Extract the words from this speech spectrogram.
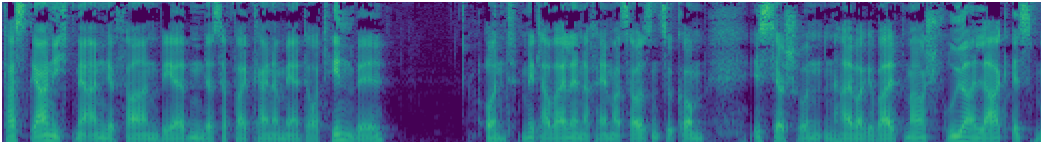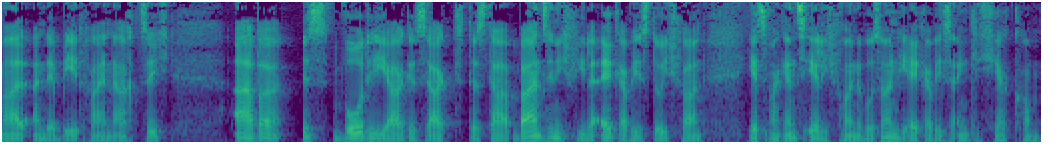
fast gar nicht mehr angefahren werden, deshalb weil keiner mehr dorthin will. Und mittlerweile nach Helmershausen zu kommen, ist ja schon ein halber Gewaltmarsch. Früher lag es mal an der B83, aber es wurde ja gesagt, dass da wahnsinnig viele LKWs durchfahren. Jetzt mal ganz ehrlich, Freunde, wo sollen die LKWs eigentlich herkommen?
